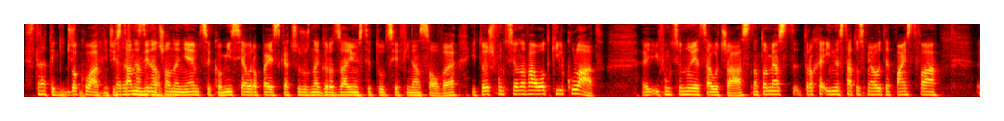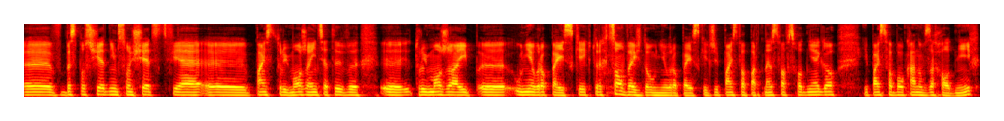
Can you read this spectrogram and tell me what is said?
strategiczni. Dokładnie, czyli Teraz Stany Zjednoczone, nowe. Niemcy, Komisja Europejska, czy różnego rodzaju instytucje finansowe i to już funkcjonowało od kilku lat i funkcjonuje cały czas. Natomiast trochę inny status miały te państwa w bezpośrednim sąsiedztwie y, państw Trójmorza, inicjatywy y, Trójmorza i Unii Europejskiej, które chcą wejść do Unii Europejskiej, czyli państwa Partnerstwa Wschodniego i państwa Bałkanów Zachodnich.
